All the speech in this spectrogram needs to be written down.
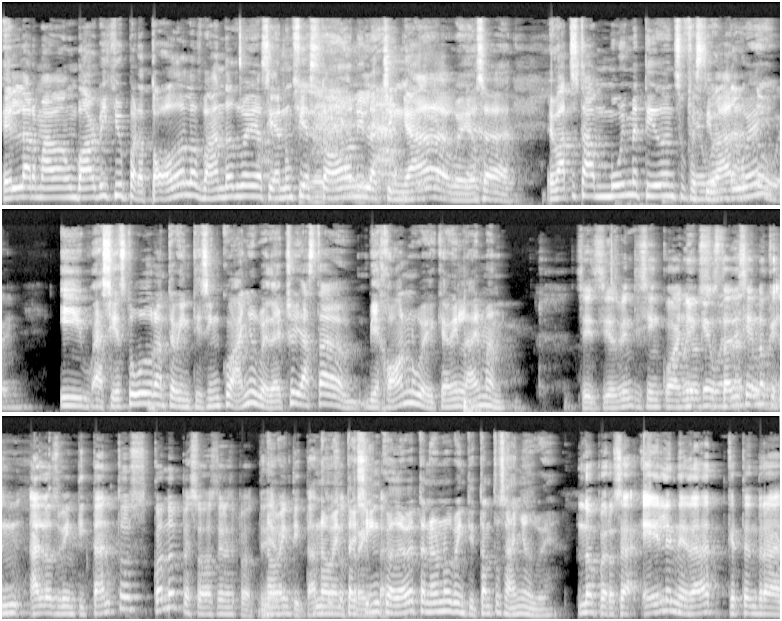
Él armaba un barbecue para todas las bandas, güey. Hacían un chido, fiestón y la güey. chingada, güey. O sea, el vato estaba muy metido en su Qué festival, güey. Y así estuvo durante 25 años, güey. De hecho, ya está viejón, güey, Kevin Lyman. Sí, sí, es 25 años. buen Está diciendo que a los veintitantos. ¿Cuándo empezó a hacer ese pedo? ¿Tenía No- veintitantos? o 95, 30? debe tener unos veintitantos años, güey. No, pero o sea, él en edad, ¿qué tendrá?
